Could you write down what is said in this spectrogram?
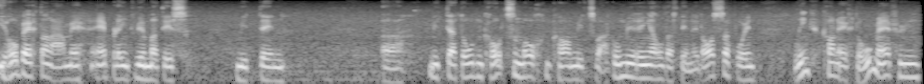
Ich habe euch dann einmal einblendet, wie man das mit, den, äh, mit der toten Katzen machen kann, mit zwei Gummiringeln, dass die nicht rausfallen. Link kann ich da oben einfüllen,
